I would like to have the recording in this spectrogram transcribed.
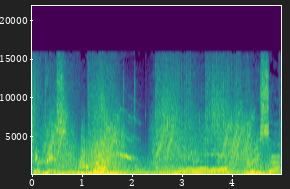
Take this! Sad.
